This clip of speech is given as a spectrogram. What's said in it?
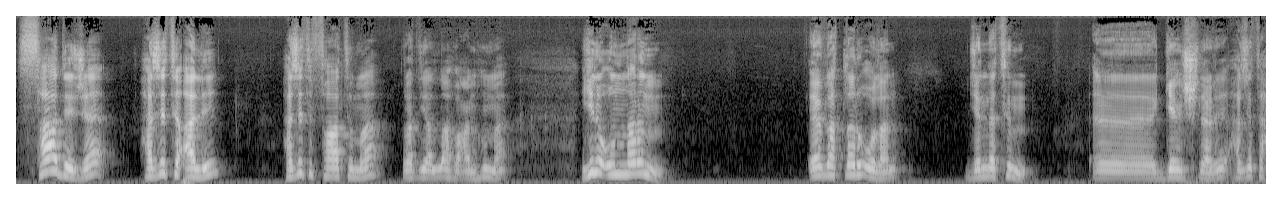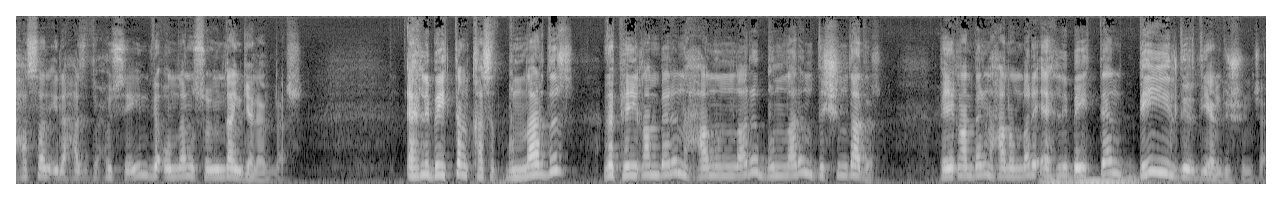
sadece Hazreti Ali, Hazreti Fatıma radıyallahu anhuma yine onların evlatları olan cennetin e, gençleri Hazreti Hasan ile Hazreti Hüseyin ve onların soyundan gelenler. Ehli beytten kasıt bunlardır ve peygamberin hanımları bunların dışındadır. Peygamberin hanımları ehli beytten değildir diyen düşünce.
